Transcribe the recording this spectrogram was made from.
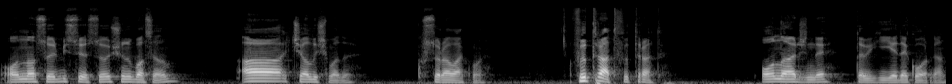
Ondan sonra bir süre sonra şunu basalım. Aa çalışmadı. Kusura bakma. Fıtrat fıtrat. Onun haricinde tabii ki yedek organ.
